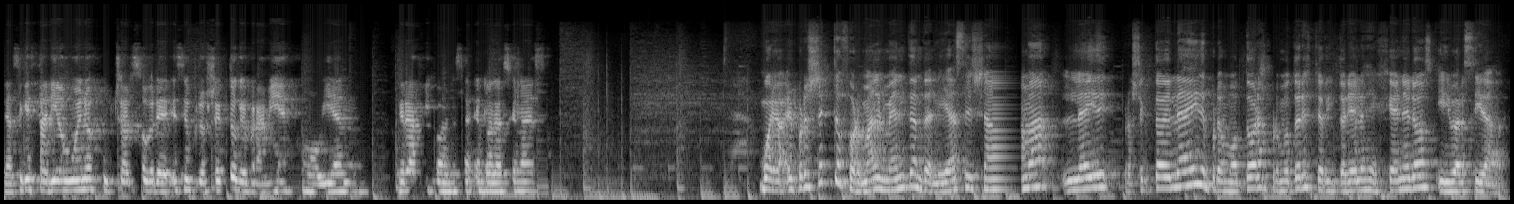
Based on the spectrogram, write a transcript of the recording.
así que estaría bueno escuchar sobre ese proyecto que para mí es como bien gráfico en, relación a eso. Bueno, el proyecto formalmente en realidad se llama ley, Proyecto de Ley de Promotoras, Promotores Territoriales de Géneros y Diversidad.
